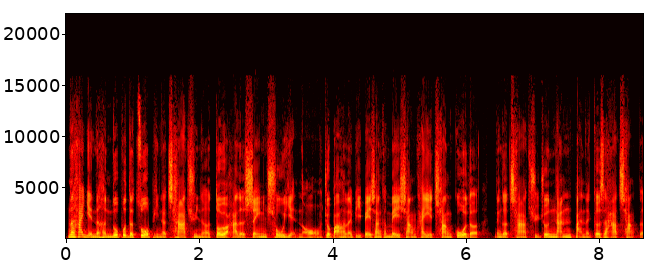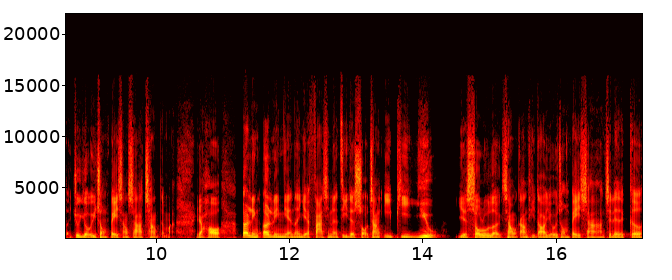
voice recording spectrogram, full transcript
那他演的很多部的作品的插曲呢，都有他的声音出演哦，就包含了比悲伤更悲伤，他也唱过的那个插曲，就男版的歌是他唱的，就有一种悲伤是他唱的嘛。然后二零二零年呢，也发行了自己的首张 EP You。也收录了像我刚提到有一种悲伤啊之类的歌，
